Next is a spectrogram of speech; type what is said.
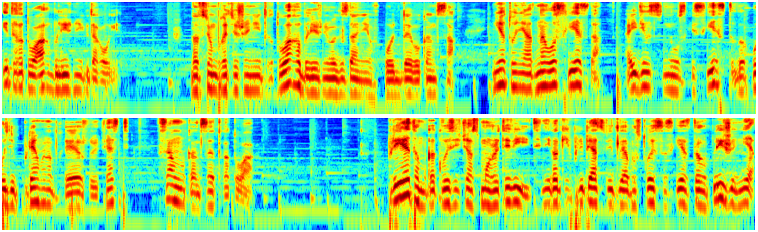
и тротуар ближний к дороге. На всем протяжении тротуара ближнего к зданию, вплоть до его конца, нету ни одного съезда, а единственный узкий съезд выходит прямо на проезжую часть в самом конце тротуара. При этом, как вы сейчас можете видеть, никаких препятствий для обустройства съездов ближе нет.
